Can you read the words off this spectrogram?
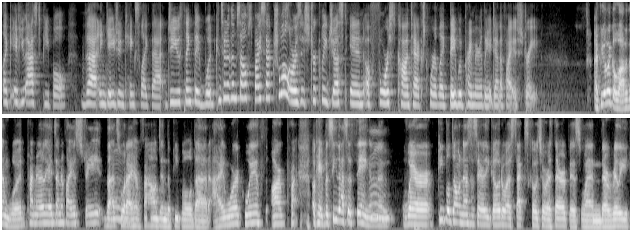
like if you asked people that engage in kinks like that, do you think they would consider themselves bisexual, or is it strictly just in a forced context where like they would primarily identify as straight? I feel like a lot of them would primarily identify as straight. That's mm. what I mm. have found in the people that I work with are pri- okay. But see, that's the thing, mm. and then mm. where people don't necessarily go to a sex coach or a therapist when they're really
